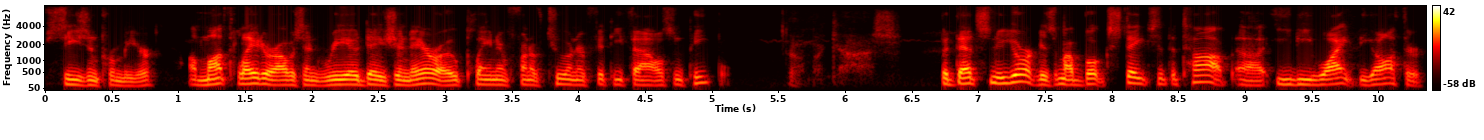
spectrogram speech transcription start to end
season premiere. A month later, I was in Rio de Janeiro playing in front of 250,000 people. Oh my gosh. But that's New York, as my book states at the top. Uh, E.B. White, the author,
